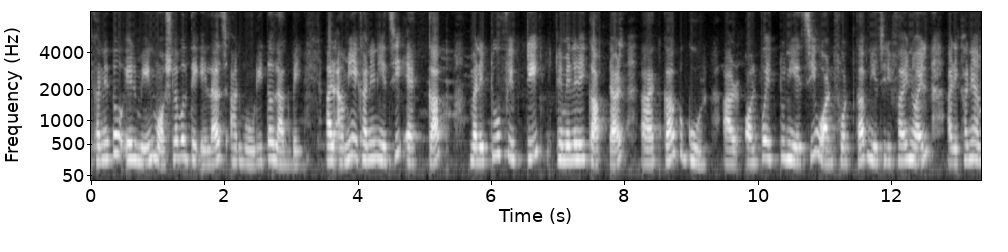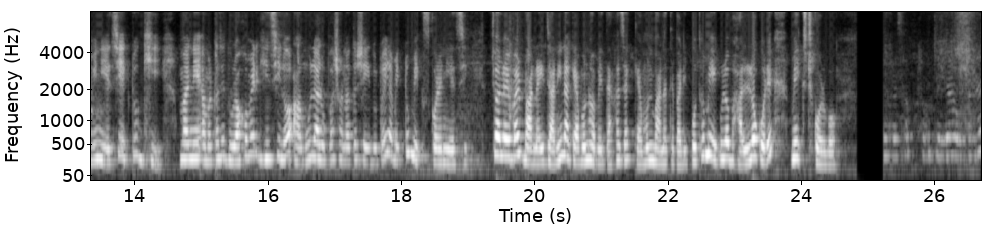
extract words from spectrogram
এখানে তো এর মেন মশলা বলতে এলাচ আর মৌরি তো লাগবেই। আর আমি এখানে নিয়েছি এক কাপ মানে টু ফিফটি এমএলের এই কাপটার এক কাপ গুড়, আর অল্প একটু নিয়েছি ওয়ান ফোর্থ কাপ নিয়েছি রিফাইন অয়েল আর এখানে আমি নিয়েছি একটু ঘি। মানে আমার কাছে দু রকমের ঘি ছিল, আমুল আর উপাসনা তো সেই দুটোই আমি একটু মিক্স করে নিয়েছি। চলো এবার বানাই জানি না কেমন হবে দেখা যাক কেমন বানাতে পারি। প্রথমে এগুলো ভালো করে মিক্সড করব। সব ওখানে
